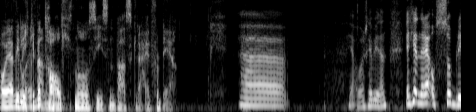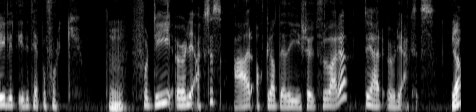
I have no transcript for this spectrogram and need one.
Og jeg ville ikke betalt noe Season Pass-greier for det. Eh, ja, hvor skal jeg begynne? Jeg kjenner jeg også blir litt irritert på folk. Mm. Fordi Early Access er akkurat det det gir seg ut for å være. Det er Early Access. Ja.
